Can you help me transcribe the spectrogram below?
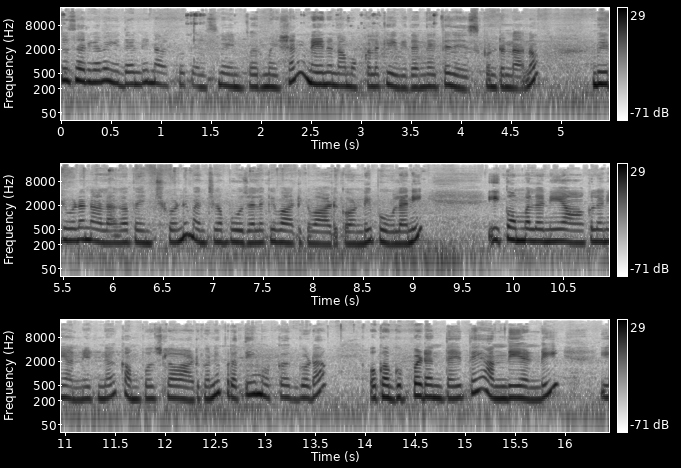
చూసారు కదా ఇదండి నాకు తెలిసిన ఇన్ఫర్మేషన్. నేను నా మొక్కలకి ఈ విధంగా అయితే చేసుకుంటున్నాను. మీరు కూడా నాలాగా పెంచుకోండి. మంచిగా పూజలకి వాటికి వాడుకోండి పువ్వులని. ఈ కొమ్మలని ఆకులని అన్నిటిని కంపోస్ట్లో వాడుకొని ప్రతి మొక్కకు కూడా ఒక గుప్పెడంత అయితే అందియండి. ఈ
